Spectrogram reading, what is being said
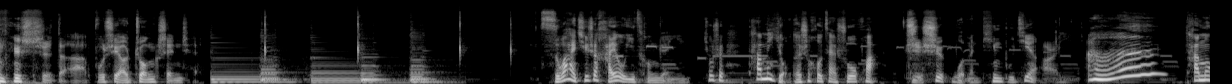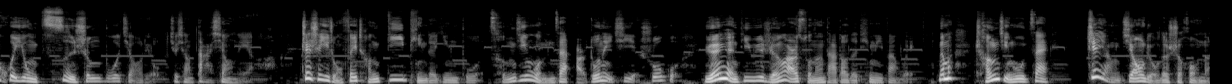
是的啊，不是要装深沉。此外，其实还有一层原因，就是他们有的时候在说话，只是我们听不见而已。啊，他们会用次声波交流，就像大象那样啊。这是一种非常低频的音波，曾经我们在耳朵那期也说过，远远低于人耳所能达到的听力范围。那么长颈鹿在这样交流的时候呢，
